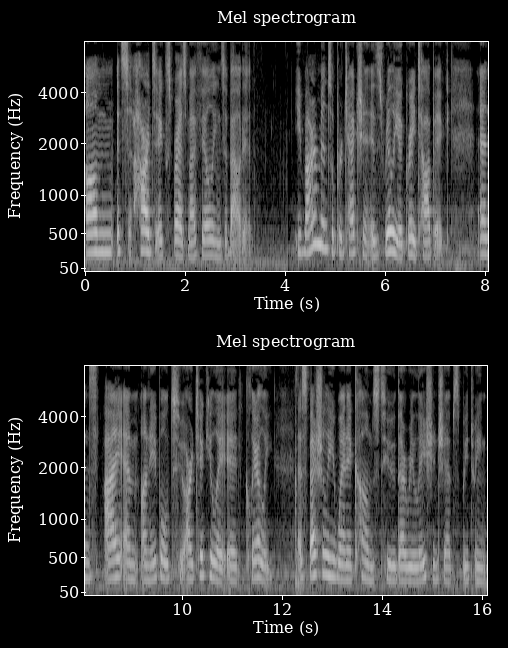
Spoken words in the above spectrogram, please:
Um, it's hard to express my feelings about it. Environmental protection is really a great topic, and I am unable to articulate it clearly especially when it comes to the relationships between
